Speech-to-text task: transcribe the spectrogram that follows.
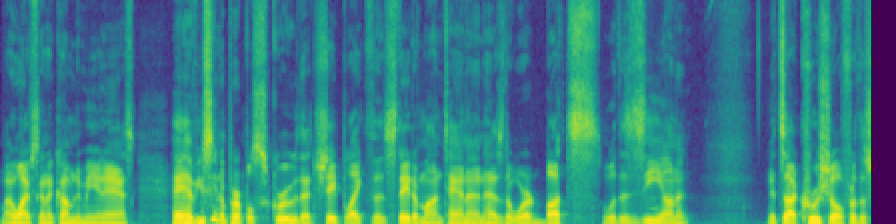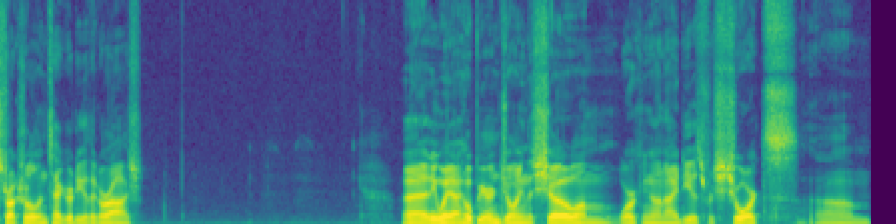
my wife's going to come to me and ask, Hey, have you seen a purple screw that's shaped like the state of Montana and has the word butts with a Z on it? It's uh, crucial for the structural integrity of the garage. Uh, anyway, I hope you're enjoying the show. I'm working on ideas for shorts. Um,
